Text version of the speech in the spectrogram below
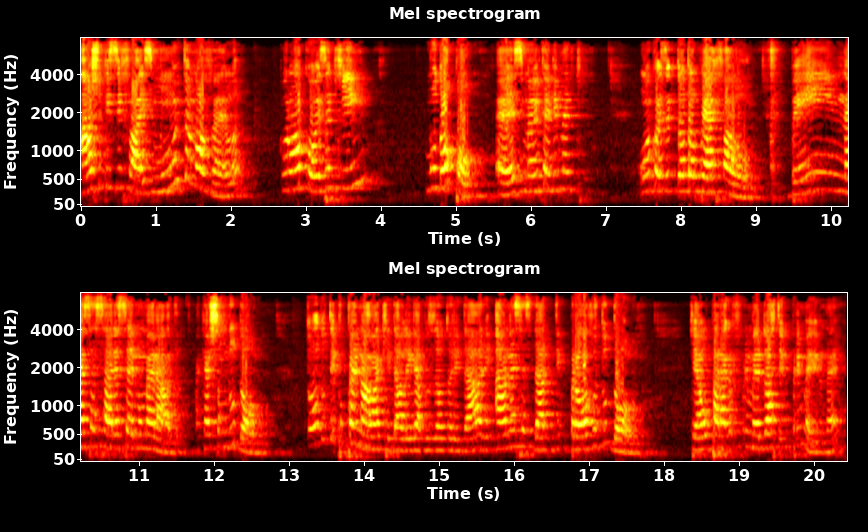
acho que se faz muita novela por uma coisa que mudou pouco. É esse meu entendimento. Uma coisa que o Dr. Pierre falou, bem necessária ser enumerada, a questão do dolo. Todo tipo penal aqui da Lei de Abuso de Autoridade há necessidade de prova do dolo, que é o parágrafo 1 do artigo 1 né?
